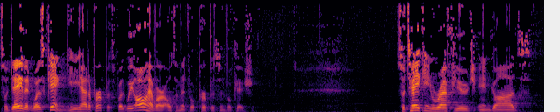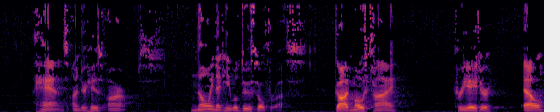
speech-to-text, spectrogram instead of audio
So David was king. He had a purpose, but we all have our ultimate purpose and vocation. So taking refuge in God's hands, under His arms, knowing that He will do so for us. God Most High, Creator, El,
